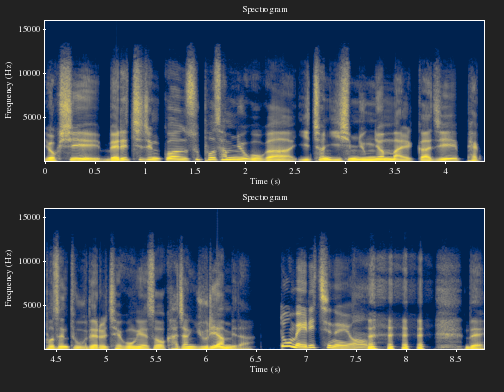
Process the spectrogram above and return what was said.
역시 메리츠 증권 수포 365가 2026년 말까지 100% 우대를 제공해서 가장 유리합니다. 또 메리츠네요. 네,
